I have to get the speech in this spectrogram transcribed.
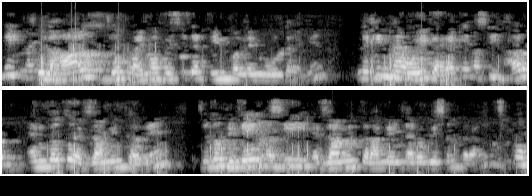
ਨਹੀਂ ਫਿਲਹਾਲ ਜੋ ਪ੍ਰਾਈਮਾ ਫੇਸੀ ਦੇ ਤਿੰਨ ਬੰਦੇ ਇਨਵੋਲਡ ਹੈਗੇ ਲੇਕਿਨ ਮੈਂ ਉਹੀ ਕਹਿ ਰਿਹਾ ਕਿ ਅਸੀਂ ਹਰ ਐਂਗਲ ਤੋਂ ਐਗਜ਼ਾਮਿਨ ਕਰ ਰਹੇ ਹਾਂ ਜਦੋਂ ਡਿਟੇਲ ਅਸੀਂ ਐਗਜ਼ਾਮਿਨ ਕਰਾਂਗੇ ਇੰਟਰੋਗੇਸ਼ਨ ਕਰਾਂਗੇ ਉਸ ਤੋਂ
